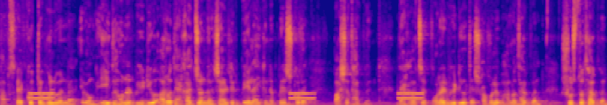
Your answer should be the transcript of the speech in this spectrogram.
সাবস্ক্রাইব করতে ভুলবেন না এবং এই ধরনের ভিডিও আরও দেখার জন্য চ্যানেলটির বেল আইকনে প্রেস করে পাশে থাকবেন। দেখা হচ্ছে পরের ভিডিওতে। সকলে ভালো থাকবেন, সুস্থ থাকবেন।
